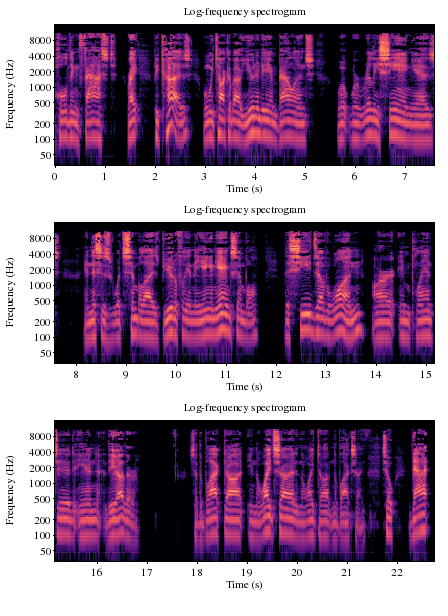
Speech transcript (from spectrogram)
holding fast, right? Because when we talk about unity and balance, what we're really seeing is, and this is what's symbolized beautifully in the yin and yang symbol, the seeds of one are implanted in the other. So the black dot in the white side and the white dot in the black side. So that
